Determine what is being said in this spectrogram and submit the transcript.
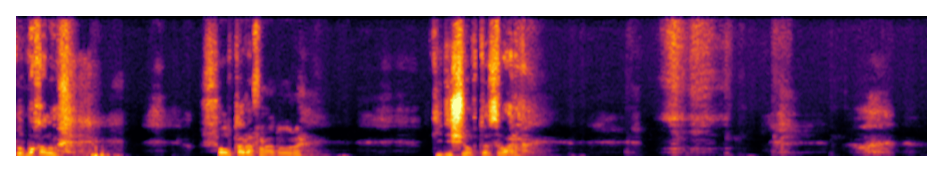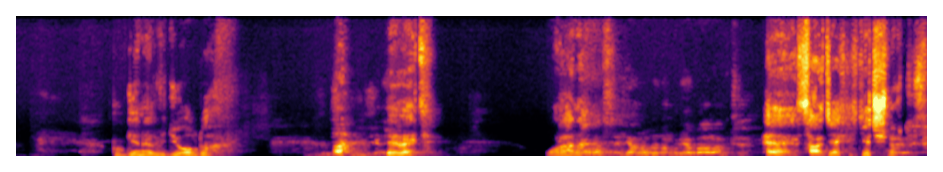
Dur bakalım. Sol tarafına doğru gidiş noktası var mı? Bu genel video oldu. Ah, evet. Oranın Orası yan odadan buraya bağlantı. he sadece geçiş noktası.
